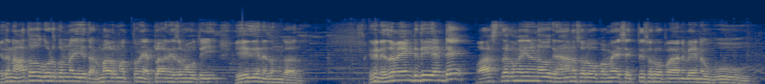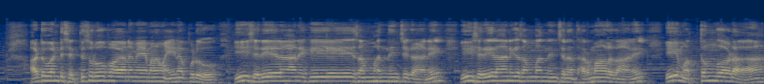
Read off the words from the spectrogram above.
ఇక నాతో కూడుకున్న ఈ ధర్మాలు మొత్తం ఎట్లా నిజమవుతాయి? ఏది నిజం కాదు. ఇక నిజమేంటిది అంటే వాస్తవమైన నువ్వు జ్ఞాన స్వరూపమే శక్తి స్వరూపానివే నువ్వు. అటువంటి శక్తి స్వరూపానమే మనం అయినప్పుడు ఈ శరీరానికి సంబంధించి కానీ ఈ శరీరానికి సంబంధించిన ధర్మాలు కానీ ఈ మొత్తం కూడా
